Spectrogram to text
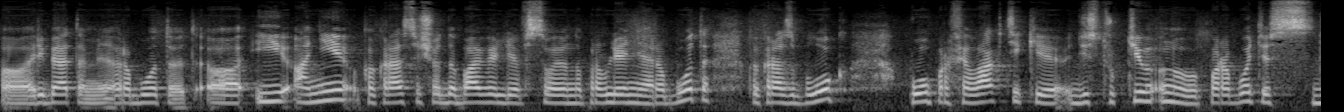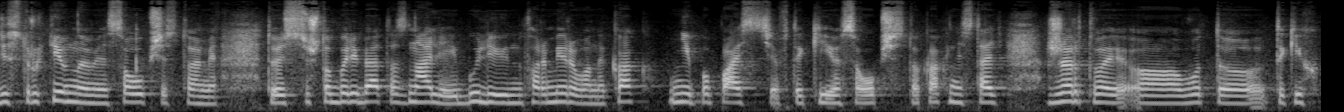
э, ребятами работают. Э, и они как раз еще добавили в свое направление работы как раз блок по профилактике, деструктив, ну, по работе с деструктивными сообществами. То есть, чтобы ребята знали и были информированы, как не попасть в такие сообщества, как не стать жертвой э, вот э, таких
